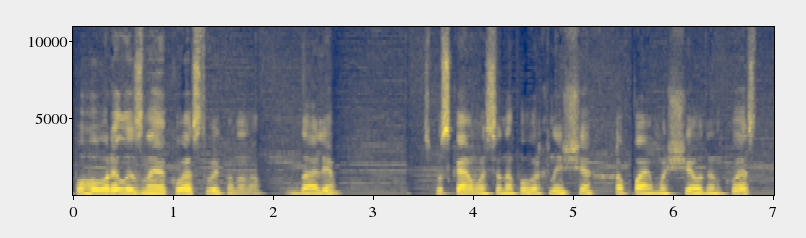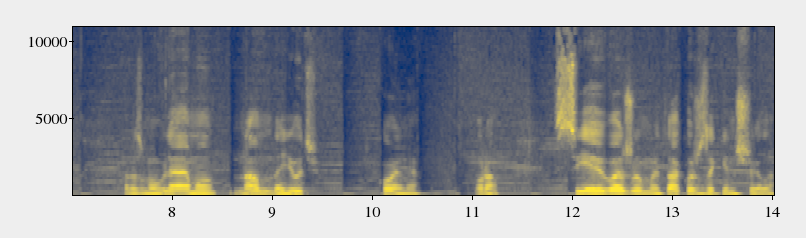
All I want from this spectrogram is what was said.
Поговорили з нею, квест виконано. Далі спускаємося на поверх нижче, хапаємо ще один квест, розмовляємо, нам дають коїни. Ура! З цією вежею ми також закінчили.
